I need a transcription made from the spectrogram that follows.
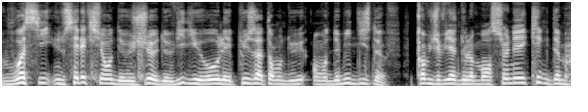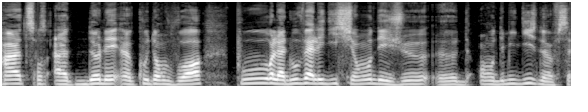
Voici une sélection de jeux de vidéo les plus attendus en 2019. Comme je viens de le mentionner, Kingdom Hearts a donné un coup d'envoi pour la nouvelle édition des jeux euh, en 2019.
